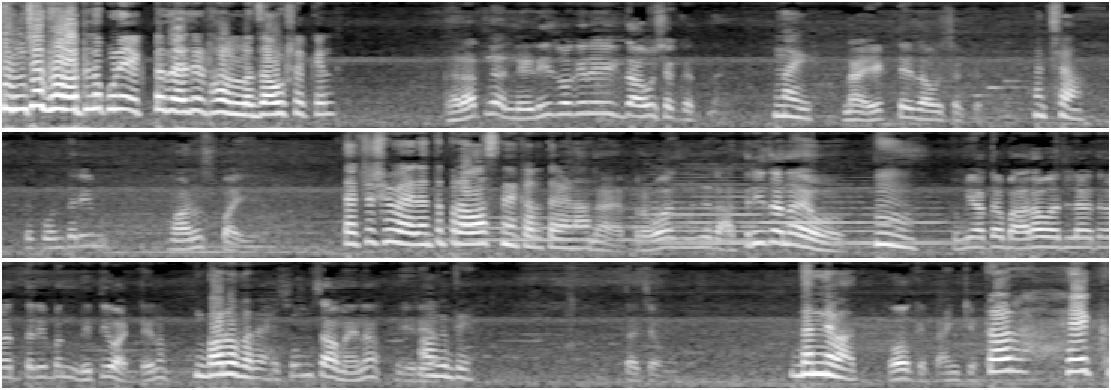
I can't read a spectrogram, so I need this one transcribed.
तुमच्या घरातलं कोणी एकटं जायचं ठरवलं जाऊ शकेल? घरातल्या लेडीज वगैरे जाऊ शकत नाही. नाही. नाही एकटे जाऊ शकत नाही. अच्छा. तर कोणतरी माणूस पाहिजे. त्याच्याशिवाय नाही तर प्रवास नाही करता येणार. नाही प्रवास म्हणजे रात्रीचा नाही हो. हम्म. तुम्ही आता बारा वाजला तर तरी पण भीती वाटते ना. बरोबर आहे. सुमसाम आहे ना एरिया अगदी. त्याच्यामुळे. धन्यवाद. ओके थँक्यू तर हे एक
